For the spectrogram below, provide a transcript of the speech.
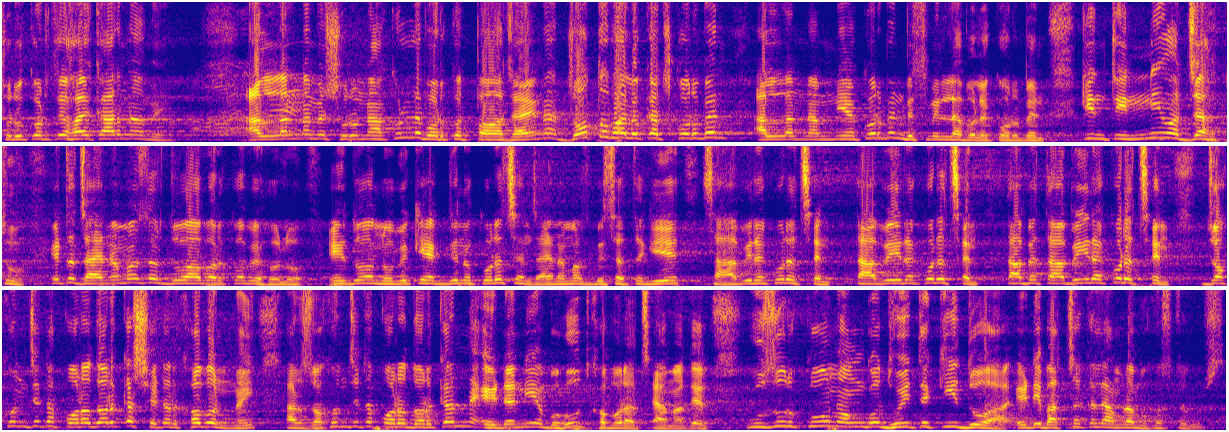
শুরু করতে হয় কার নামে? আল্লাহর নামে শুরু না করলে বরকত পাওয়া যায় না। যত ভালো কাজ করবেন, আল্লাহর নাম নিয়ে করবেন, বিসমিল্লাহ বলে করবেন। কিন্তু ইন্নি জাহতু এটা জায়নামাজের দোয়া আবার কবে হলো? এই দোয়া নবীকে একদিনও করেছেন? জায়নামাজ বিছাতে গিয়ে সাহাবিরা করেছেন তাবেইরা করেছেন, তাবে তাবেইরা করেছেন। যখন যেটা পড়া দরকার সেটার খবর নাই, আর যখন যেটা পড়া দরকার না, এটা নিয়ে বহুত খবর আছে আমাদের। উজুর কোন অঙ্গ ধুইতে কি দোয়া? এটি বাচ্চাকালে আমরা মুখস্থ করছি।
